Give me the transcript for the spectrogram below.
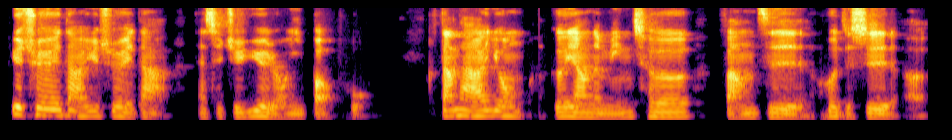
越吹越大，越吹越大，但是就越容易爆破。当他用各样的名车、房子，或者是呃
